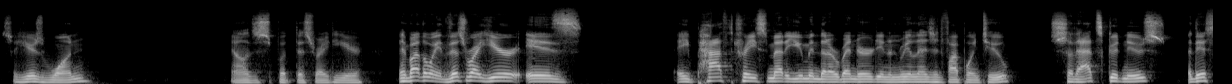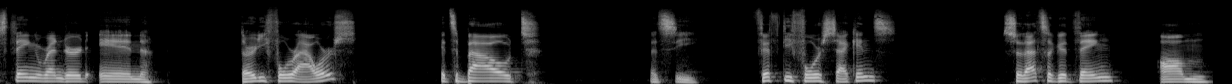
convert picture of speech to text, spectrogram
So here's one. And I'll just put this right here. And by the way, this right here is a path trace metahuman that I rendered in Unreal Engine 5.2. So that's good news. This thing rendered in 34 hours. It's about, let's see, 54 seconds. So that's a good thing. Um,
